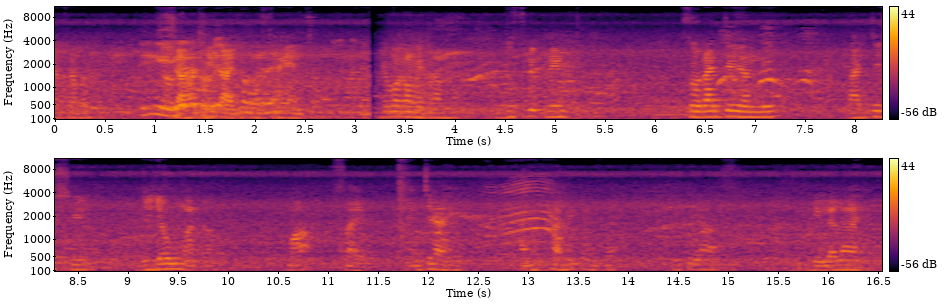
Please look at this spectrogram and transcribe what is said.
छत्रपती शहाजी राजे भोसले यांचं. हे बघा मित्रांनो दुसरी प्रिंट स्वराज्य यांनी राज्यश्री जिजाऊ माता मा साहेब यांचे आहे. आणि खाली त्यांचा इतिहास दिलेला आहे.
